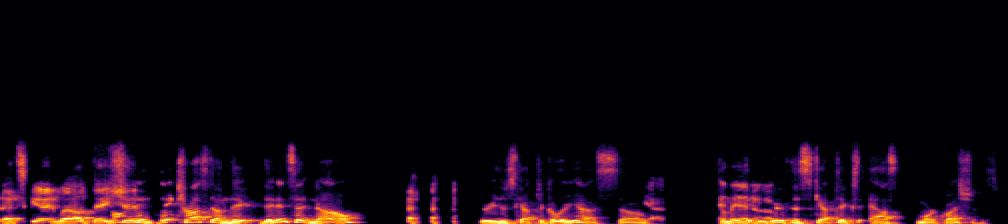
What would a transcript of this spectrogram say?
That's good. Well, they No, shouldn't. They, they trust them. They they didn't say no. They're either skeptical or yes. So, Yeah. so And maybe then, it'd be uh, good if the skeptics asked more questions.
